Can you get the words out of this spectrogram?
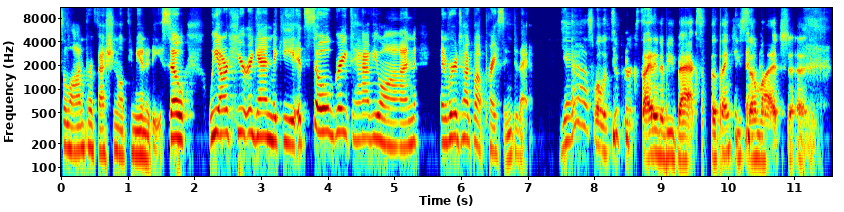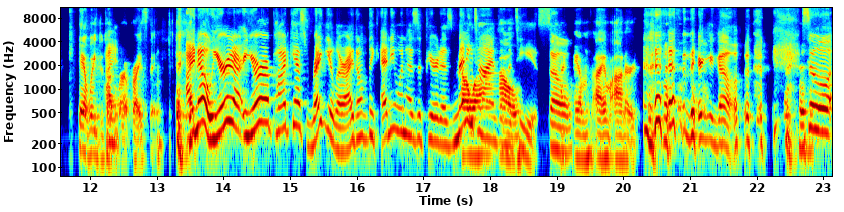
salon professional community. So we are here again, Mickey. It's so great to have you on. And we're going to talk about pricing today. Yes, well, it's super exciting to be back. So thank you so much. Can't wait to talk I, about pricing. I know you're a, you're a podcast regular. I don't think anyone has appeared as many oh, wow. times on the tease. So I am I am honored. there you go. so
